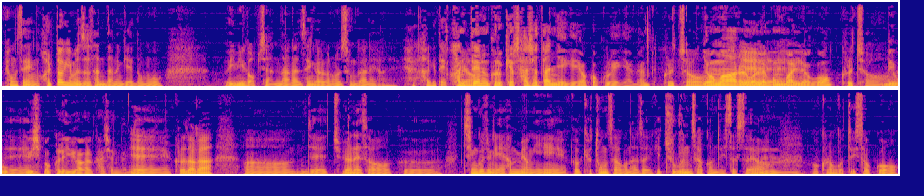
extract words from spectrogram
평생 헐떡이면서 산다는 게 너무 의미가 없지 않나라는 생각을 어느 순간에 하게 됐고요. 한때는 그렇게 사셨다는 얘기예요. 거꾸로 얘기하면. 그렇죠. 영화를 예. 원래 공부하려고 그렇죠. 미국 예. 유시 버클리 유학을 가셨는데. 예. 그러다가 어 이제 주변에서 그 친구 중에 한 명이 그 교통사고 나서 이렇게 죽은 사건도 있었어요. 음. 뭐 그런 것도 있었고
